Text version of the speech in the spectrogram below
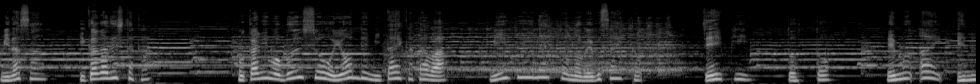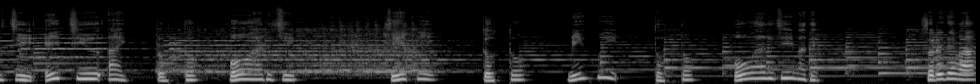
皆さん、いかがでしたか？他にも文章を読んでみたい方は、ミーフィーネットのウェブサイト、jp.minghui.org jp.minfui.org まで。それでは、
